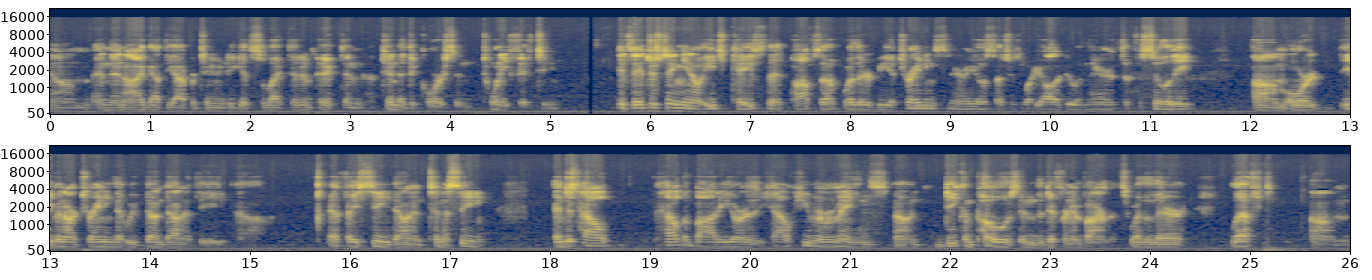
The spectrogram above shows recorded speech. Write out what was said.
Um, and then I got the opportunity to get selected and picked and attended the course in 2015. It's interesting, you know, each case that pops up, whether it be a training scenario such as what y'all are doing there at the facility, um, or even our training that we've done down at the uh, FAC down in Tennessee, and just how how the body or how human remains uh, decompose in the different environments, whether they're left um,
